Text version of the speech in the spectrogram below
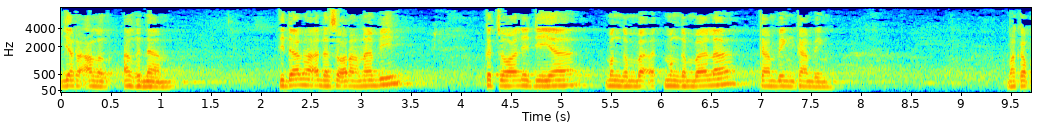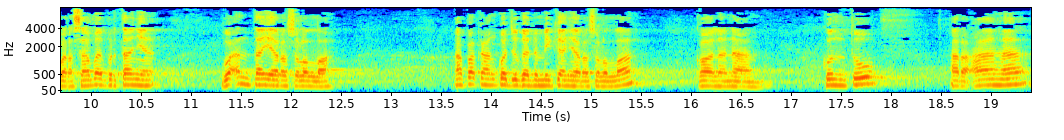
yar'al aghnam. Tidaklah ada seorang nabi kecuali dia menggembala kambing-kambing. Maka para sahabat bertanya, "Wa anta ya Rasulullah? Apakah engkau juga demikian ya Rasulullah?" Qala na'am. Kuntu ar'aha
